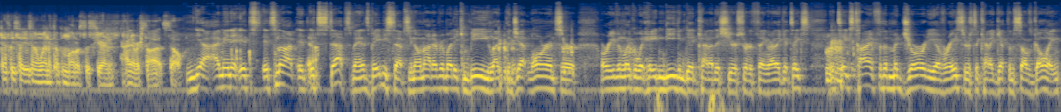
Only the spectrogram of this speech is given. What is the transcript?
definitely said he was going to win a couple motos this year, and I never saw it. So yeah, I mean it's it's not it, yeah. it's steps, man. It's baby steps. You know, not everybody can be like the Jet Lawrence or or even look at what Haiden Deegan did kind of this year, sort of thing, right? Like it takes mm-hmm. it takes time for the majority of racers to kind of get themselves going.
